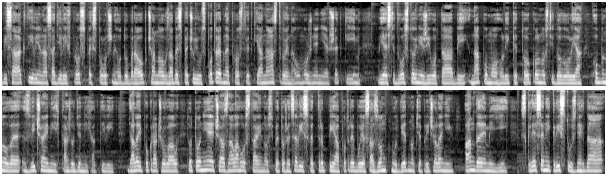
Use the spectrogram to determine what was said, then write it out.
aby sa aktívne nasadili v prospech spoločného dobra občanov, zabezpečujúc potrebné prostriedky a nástroje na umožnenie všetkým viesť dôstojný život, aby napomohli, keď to okolnosti dovolia, obnove zvyčajných každodenných aktivít. Ďalej pokračoval, toto nie je čas na lahostajnosť, pretože celý svet trpí a potrebuje sa zomknúť v jednote pri čelení pandémii. Skriesený Kristus nech dá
